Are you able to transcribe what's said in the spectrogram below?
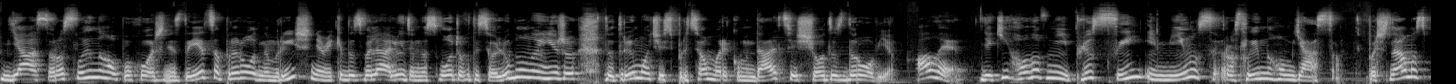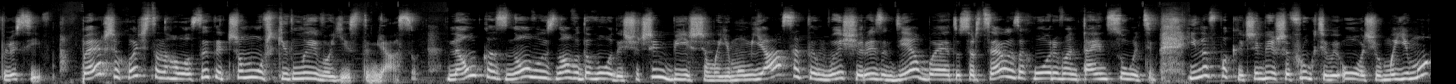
м'ясо рослинного походження здається природним рішенням, яке дозволяє людям насолоджуватися улюбленою їжею, дотримуючись при цьому рекомендацій щодо здоров'я. Але які головні плюси і мінуси рослинного м'яса? Почнемо з плюсів. Перше, хочеться наголосити, чому шкідливо їсти м'ясо. Наука знову і знову доводить, що чим більше ми їмо м'яса, тим вищий ризик діабету, серцевих захворювань та інсультів. І навпаки, чим більше фруктів і овочів ми їмо,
